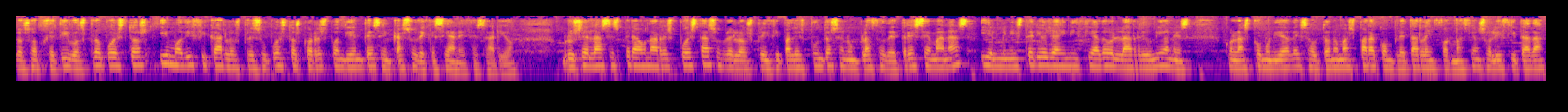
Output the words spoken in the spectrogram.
los objetivos propuestos y modificar los presupuestos correspondientes en caso de que sea necesario Bruselas espera una respuesta sobre los principales puntos en un plazo de tres semanas y el Ministerio ya ha iniciado las reuniones con las comunidades autónomas para completar la información solicitada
